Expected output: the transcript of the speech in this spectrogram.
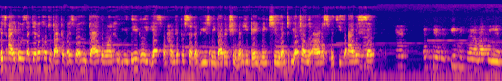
it's I, it was identical to Dr. Benson, who died, the one who illegally, yes, 100% abused me by the treatment he gave me to. And to be totally honest with you, I was so. Excuse me for interrupting you.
